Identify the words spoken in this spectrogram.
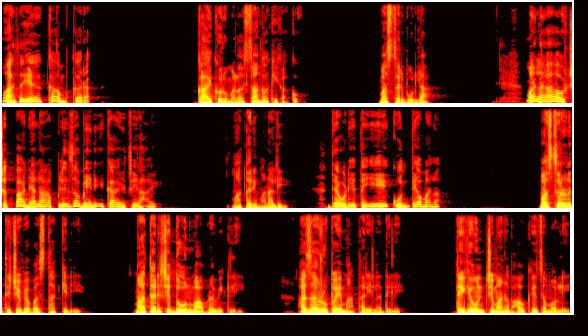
माझं एक काम करा. काय करू मला? सांगा की काकू. मास्तर बोलला मला औषध पाण्याला आपली जमीन ऐकायची आहे. म्हातारी म्हणाली तेवढे ते कोणत्या मला. मास्तरनं तिची व्यवस्था केली. म्हातारीची दोन वावरं विकली. हजार रुपये म्हातारीला दिले. ते घेऊन चिमानं भावकी जमवली.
